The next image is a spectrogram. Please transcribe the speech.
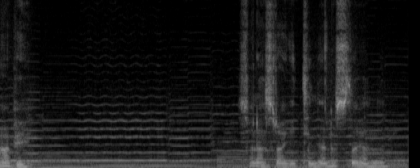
Abi. Sen Azra gittiğinde nasıl dayandın?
